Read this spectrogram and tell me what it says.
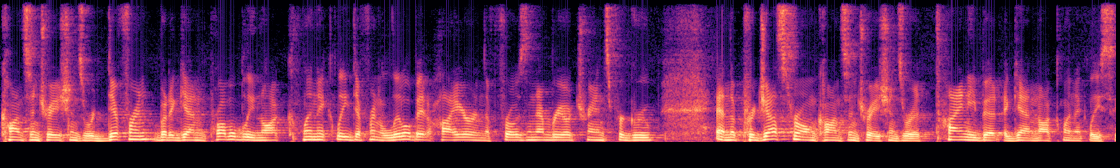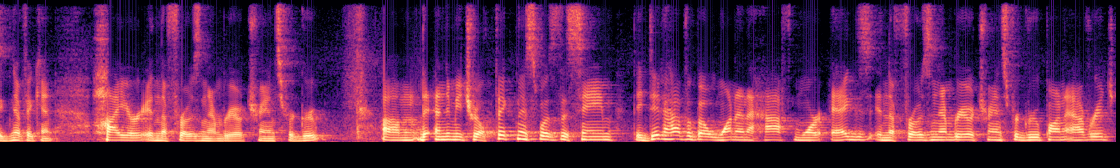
concentrations were different, but again, probably not clinically different, a little bit higher in the frozen embryo transfer group. And the progesterone concentrations were a tiny bit, again, not clinically significant, higher in the frozen embryo transfer group. Um, the endometrial thickness was the same. They did have about one and a half more eggs in the frozen embryo transfer group on average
